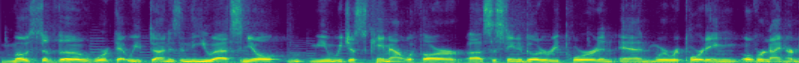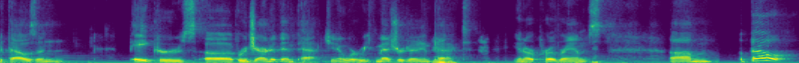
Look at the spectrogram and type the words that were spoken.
most of the work that we've done is in the U.S. and you'll, we, we just came out with our uh, sustainability report, and, and we're reporting over 900,000 acres of regenerative impact. You know, where we've measured an impact mm-hmm. in our programs. Um, about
